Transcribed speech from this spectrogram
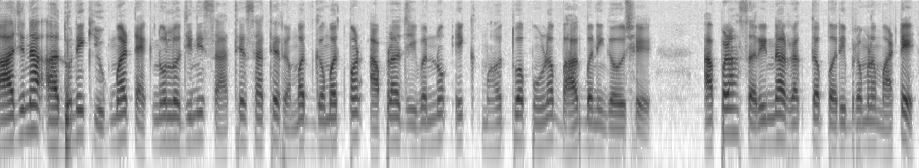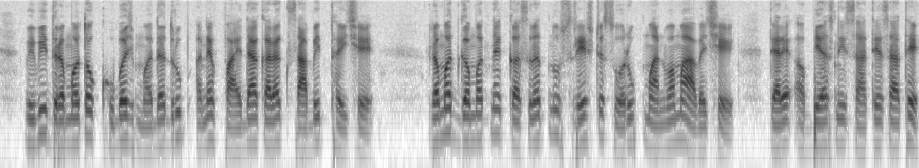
આજના આધુનિક યુગમાં ટેકનોલોજીની સાથે સાથે રમતગમત પણ આપણા જીવનનો એક મહત્વપૂર્ણ ભાગ બની ગયો છે. આપણા શરીરના રક્ત પરિભ્રમણ માટે વિવિધ રમતો ખૂબ જ મદદરૂપ અને ફાયદાકારક સાબિત થઈ છે. રમતગમતને કસરતનું શ્રેષ્ઠ સ્વરૂપ માનવામાં આવે છે. ત્યારે અભ્યાસની સાથે સાથે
